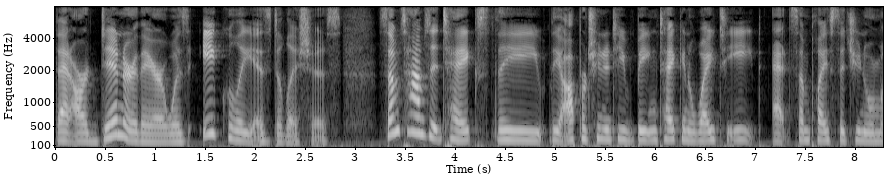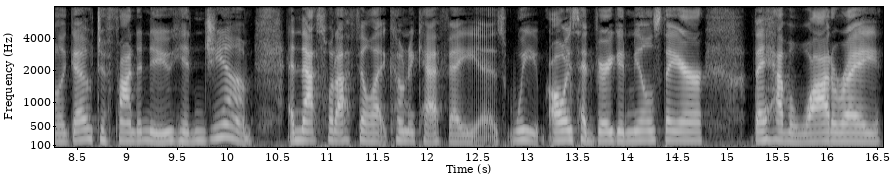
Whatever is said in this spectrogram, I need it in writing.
that our dinner there was equally as delicious. Sometimes it takes the the opportunity of being taken away to eat at some place that you normally go to find a new hidden gem. And that's what I feel like Kona Cafe is. We always had very good meals there. They have a wide array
